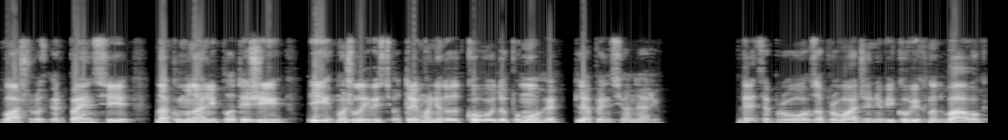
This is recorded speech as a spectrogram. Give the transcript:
ваш розмір пенсії, на комунальні платежі і можливість отримання додаткової допомоги для пенсіонерів. Йдеться про запровадження вікових надбавок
